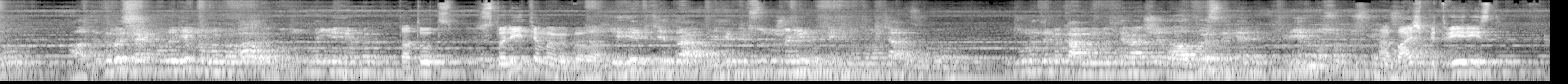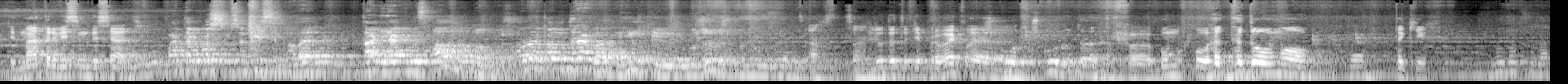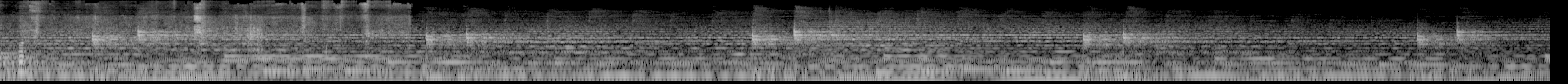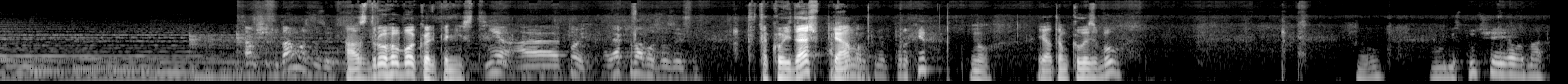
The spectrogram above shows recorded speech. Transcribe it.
Але ти дивись, як рівно вибивали, бо тут на Єгипет. Та тут століттями вибивав. В Єгипті, так, в Єгипті дуже рівно, тільки інопланетяни Тут камнями херачили, а визники рівно. А бач під твій ріст. Під метр вісімдесят. Метр 88, але питання, як вони спали на тому, що але напевно дерева, гілки. А, то люди тоді привикли Шкуру, шкуру, так. в ум, до умов таких. Там ще туди можна зайти? А з другого боку альпініст. Ні, а той, а як туди можна зайти? Ти тако йдеш прямо. Про- Прохід? Ну, я там колись був. Ну, ну, десь тут ще є одна.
